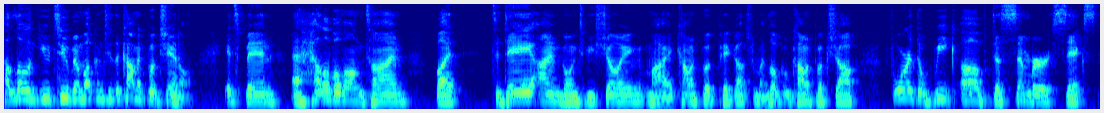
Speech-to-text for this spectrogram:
Hello, YouTube, and welcome to the comic book channel. It's been a hell of a long time, but today I'm going to be showing my comic book pickups from my local comic book shop for the week of December 6,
